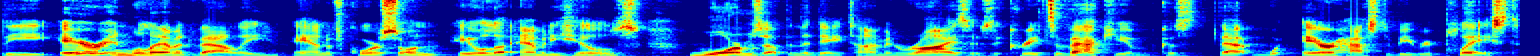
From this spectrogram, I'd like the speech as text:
the air in Willamette Valley, and of course on Eola Amity Hills, warms up in the daytime and rises. It creates a vacuum because that air has to be replaced.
